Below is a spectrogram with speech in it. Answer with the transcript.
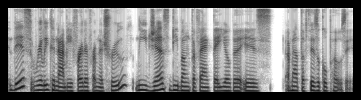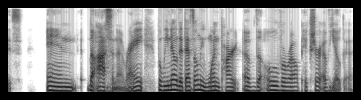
this really could not be further from the truth. We just debunked the fact that yoga is about the physical poses and the asana, right? But we know that that's only one part of the overall picture of yoga.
